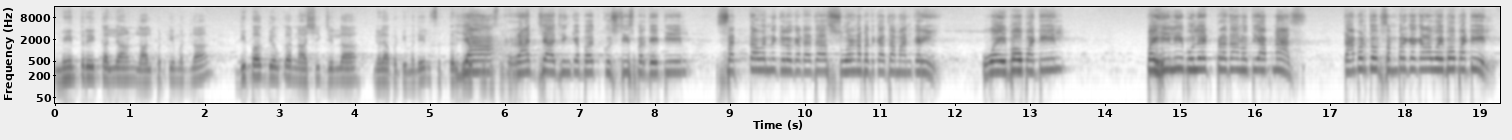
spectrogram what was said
मेहत्रे कल्याण लालपट्टीमधला दीपक देवकर नाशिक जिल्हा निळ्यापट्टीमधील सत्तर किलो या. राज्य अजिंक्यपद कुस्ती स्पर्धेतील सत्तावन्न किलो गटाचा सुवर्ण पदकाचा मानकरी वैभव पाटील. पहिली बुलेट प्रदान होती आपणास. ताबडतोब संपर्क करा वैभव पाटील.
